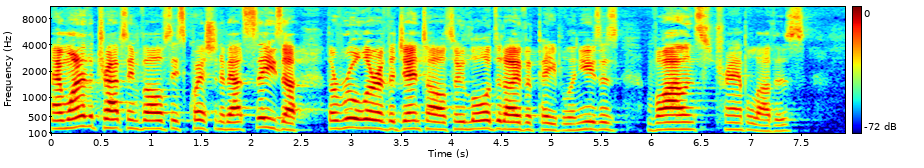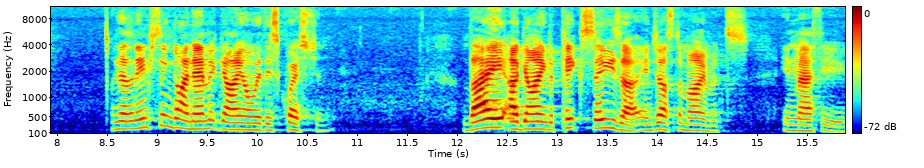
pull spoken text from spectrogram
And one of the traps involves this question about Caesar, the ruler of the Gentiles who lords it over people and uses violence to trample others. And there's an interesting dynamic going on with this question. They are going to pick Caesar in just a moment in Matthew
